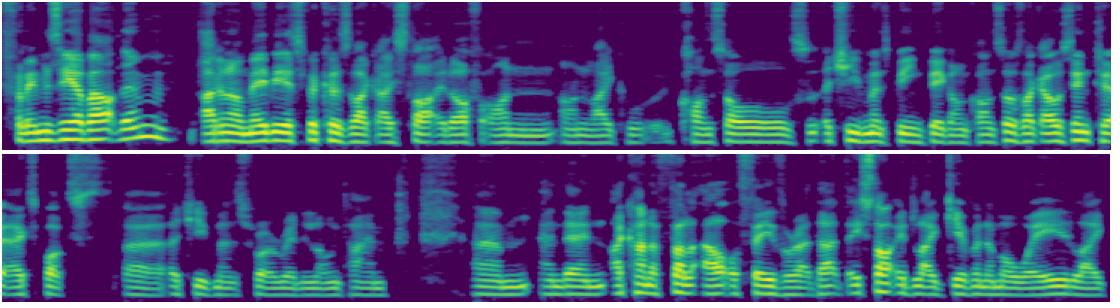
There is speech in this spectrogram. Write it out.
flimsy about them. I don't know. Maybe it's because like I started off on on like consoles achievements being big on consoles. Like I was into Xbox uh, achievements for a really long time, um, and then I kind of fell out of favor at that. They started like giving them away, like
